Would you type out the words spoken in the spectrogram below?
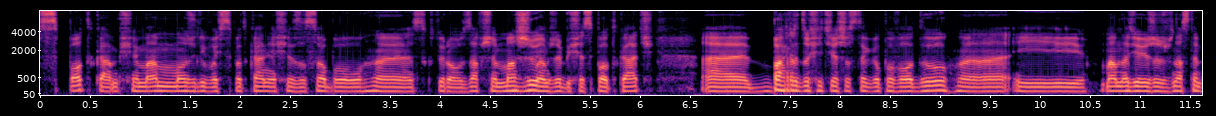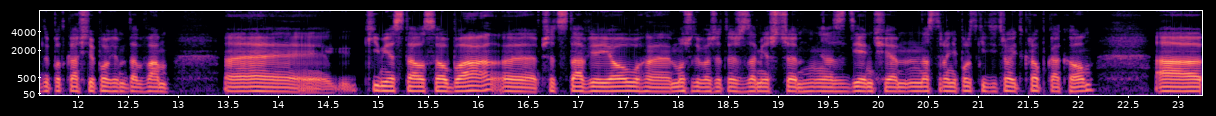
spotkam się, mam możliwość spotkania się z osobą, e, z którą zawsze marzyłem, żeby się spotkać. E, bardzo się cieszę z tego powodu e, i mam nadzieję, że już w następnym podcaście powiem Wam, e, kim jest ta osoba, przedstawię ją. Możliwe, że też zamieszczę zdjęcie na stronie polskidetroit.com. A,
